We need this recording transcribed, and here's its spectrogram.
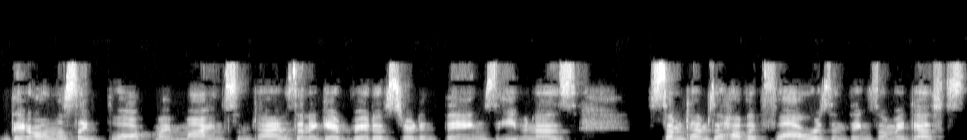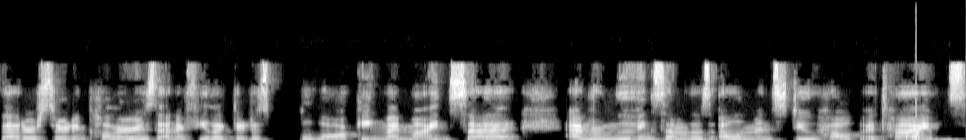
they almost like block my mind sometimes and I get rid of certain things, even as sometimes I have like flowers and things on my desks that are certain colors, and I feel like they're just blocking my mindset. And removing some of those elements do help at times.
